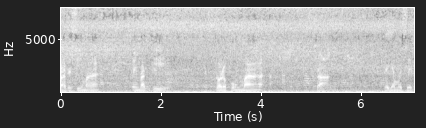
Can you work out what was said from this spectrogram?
ราชสีมาไอ้มาดที่สรพงษ์มาสางแต่ยังไม่เสร็จ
